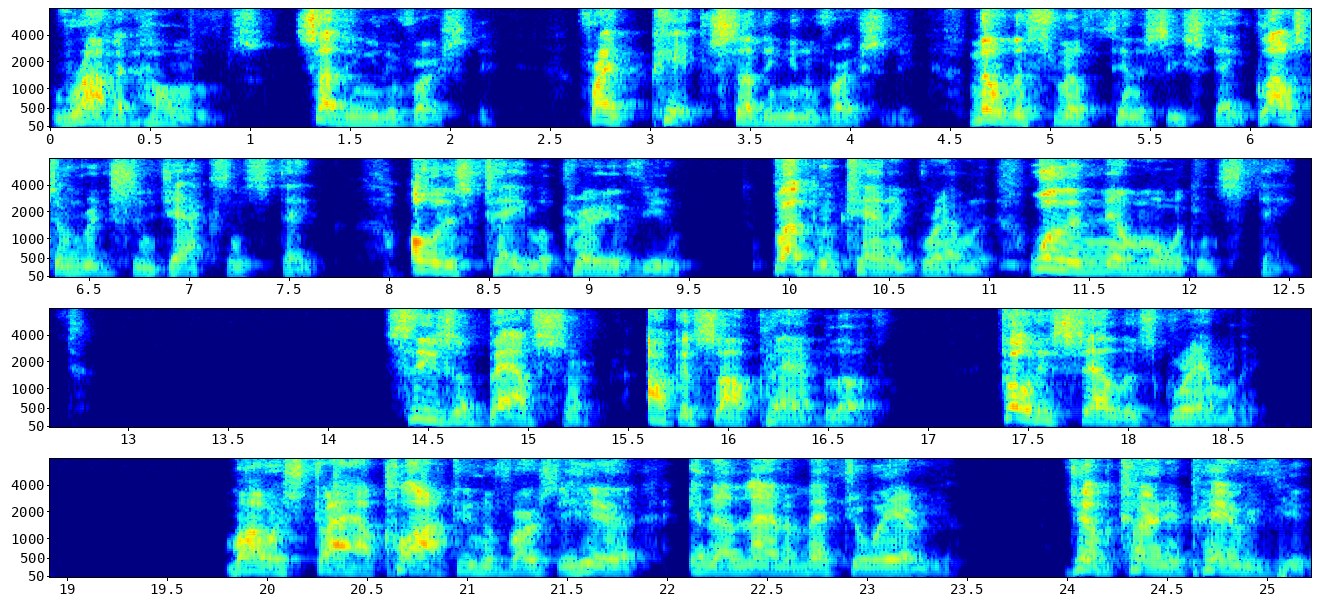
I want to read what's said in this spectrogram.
Robert Holmes, Southern University. Frank Pitt, Southern University. Nolan Smith, Tennessee State. Gloster Richardson, Jackson State. Otis Taylor, Prairie View. Buck Buchanan, Grambling. William Neal, Morgan State. Caesar Belser, Arkansas Pine Bluff. Goldie Sellers, Grambling. Morris Stroud, Clark University here in the Atlanta metro area. Jim Kearney, Prairie View.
